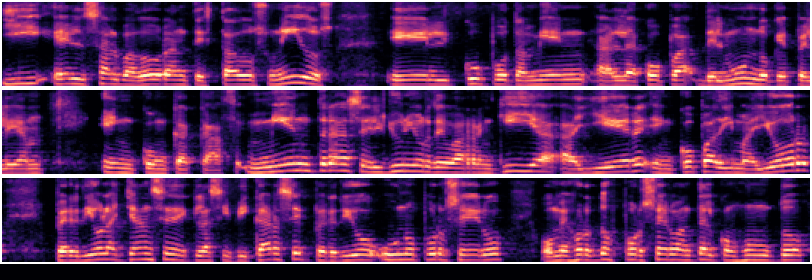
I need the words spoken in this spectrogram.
y El Salvador ante Estados Unidos. El cupo también a la Copa del Mundo que pelean en CONCACAF. Mientras el Junior de Barranquilla ayer en Copa Di Mayor perdió la chance de clasificarse, perdió 1 por 0 o mejor 2 por 0 ante el conjunto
